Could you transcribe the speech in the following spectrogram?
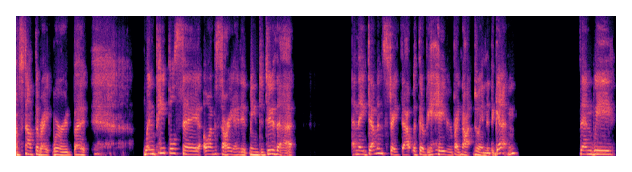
it's not the right word, but when people say, Oh, I'm sorry, I didn't mean to do that, and they demonstrate that with their behavior by not doing it again, then we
